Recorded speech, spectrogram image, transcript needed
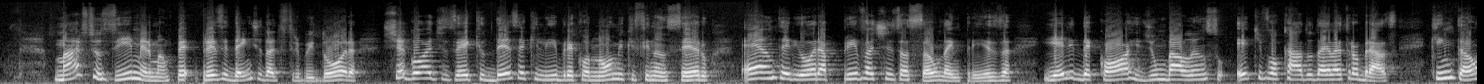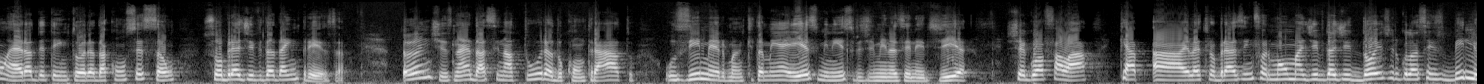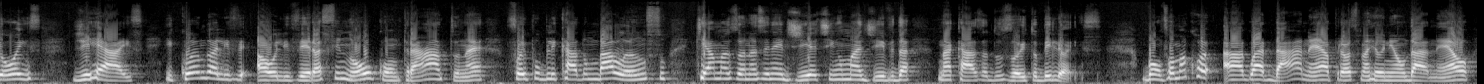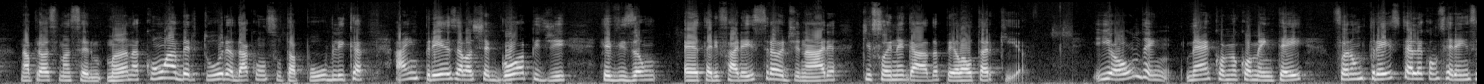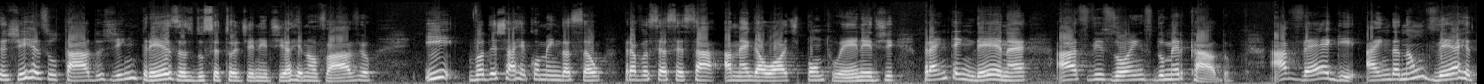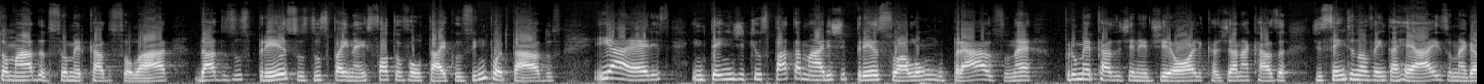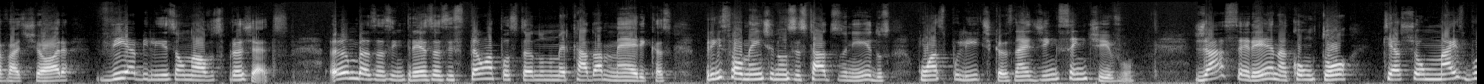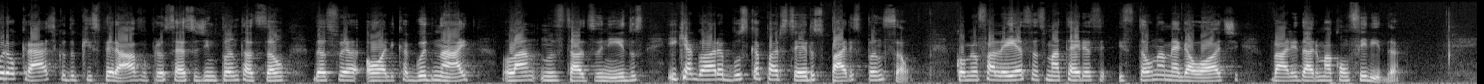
Márcio Zimmermann, presidente da distribuidora, chegou a dizer que o desequilíbrio econômico e financeiro é anterior à privatização da empresa e ele decorre de um balanço equivocado da Eletrobras, que então era detentora da concessão sobre a dívida da empresa. Antes né, da assinatura do contrato, o Zimmermann, que também é ex-ministro de Minas e Energia, chegou a falar que a, a Eletrobras informou uma dívida de 2,6 bilhões de reais. E quando a Oliveira assinou o contrato, né, foi publicado um balanço que a Amazonas Energia tinha uma dívida na casa dos 8 bilhões. Bom, vamos aguardar né, a próxima reunião da ANEL na próxima semana com a abertura da consulta pública. A empresa ela chegou a pedir revisão é, tarifária extraordinária que foi negada pela autarquia. E ontem, né, como eu comentei, foram três teleconferências de resultados de empresas do setor de energia renovável. E vou deixar a recomendação para você acessar a megawatt.energy para entender né, as visões do mercado. A VEG ainda não vê a retomada do seu mercado solar, dados os preços dos painéis fotovoltaicos importados, e a Aeres entende que os patamares de preço a longo prazo, né, para o mercado de energia eólica, já na casa de 190 reais o megawatt-hora, viabilizam novos projetos. Ambas as empresas estão apostando no mercado Américas, principalmente nos Estados Unidos, com as políticas né, de incentivo. Já a Serena contou que achou mais burocrático do que esperava o processo de implantação da sua eólica Goodnight lá nos Estados Unidos e que agora busca parceiros para expansão. Como eu falei, essas matérias estão na Megawatt, vale dar uma conferida.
